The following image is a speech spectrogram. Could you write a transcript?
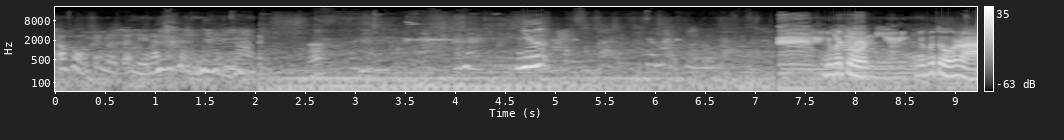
เอาผงขึ้นดูแบบนี้นั่นอยู่ประตูอยู่ประตูเหรอ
